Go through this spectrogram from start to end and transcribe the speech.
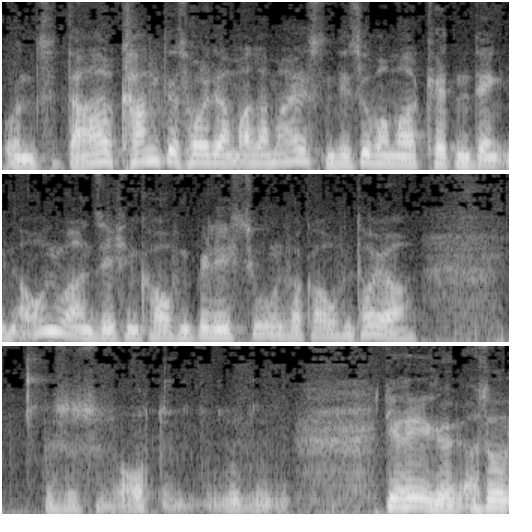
Und da krankt es heute am allermeisten. Die Supermarktketten denken auch nur an sich und kaufen billig zu und verkaufen teuer. Das ist auch die Regel. Also,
